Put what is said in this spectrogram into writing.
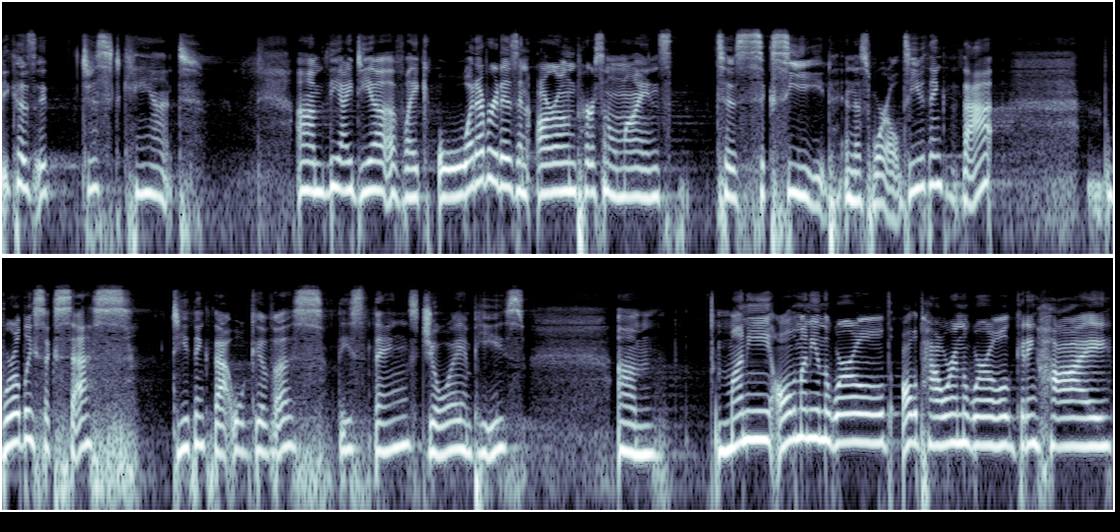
Because it just can't. Um, the idea of like whatever it is in our own personal minds to succeed in this world. Do you think that worldly success, do you think that will give us these things, joy and peace? Um, money, all the money in the world, all the power in the world, getting high,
